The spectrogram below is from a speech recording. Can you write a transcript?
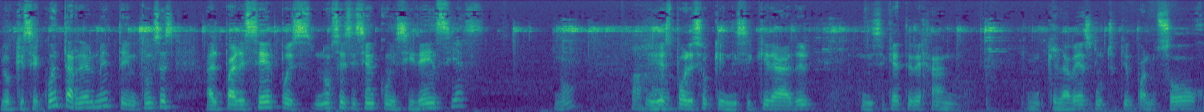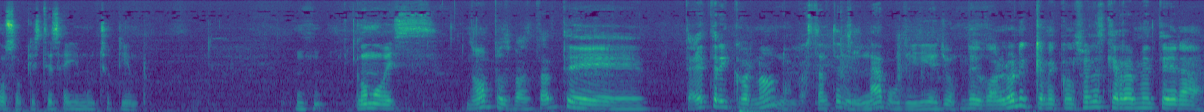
lo que se cuenta realmente. Entonces, al parecer, pues no sé si sean coincidencias, ¿no? Ajá. Y es por eso que ni siquiera ni siquiera te dejan como que la veas mucho tiempo a los ojos o que estés ahí mucho tiempo. ¿Cómo ves? No, pues bastante tétrico, ¿no? No, bastante del nabo, diría yo. Digo, lo único que me consuela es que realmente era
